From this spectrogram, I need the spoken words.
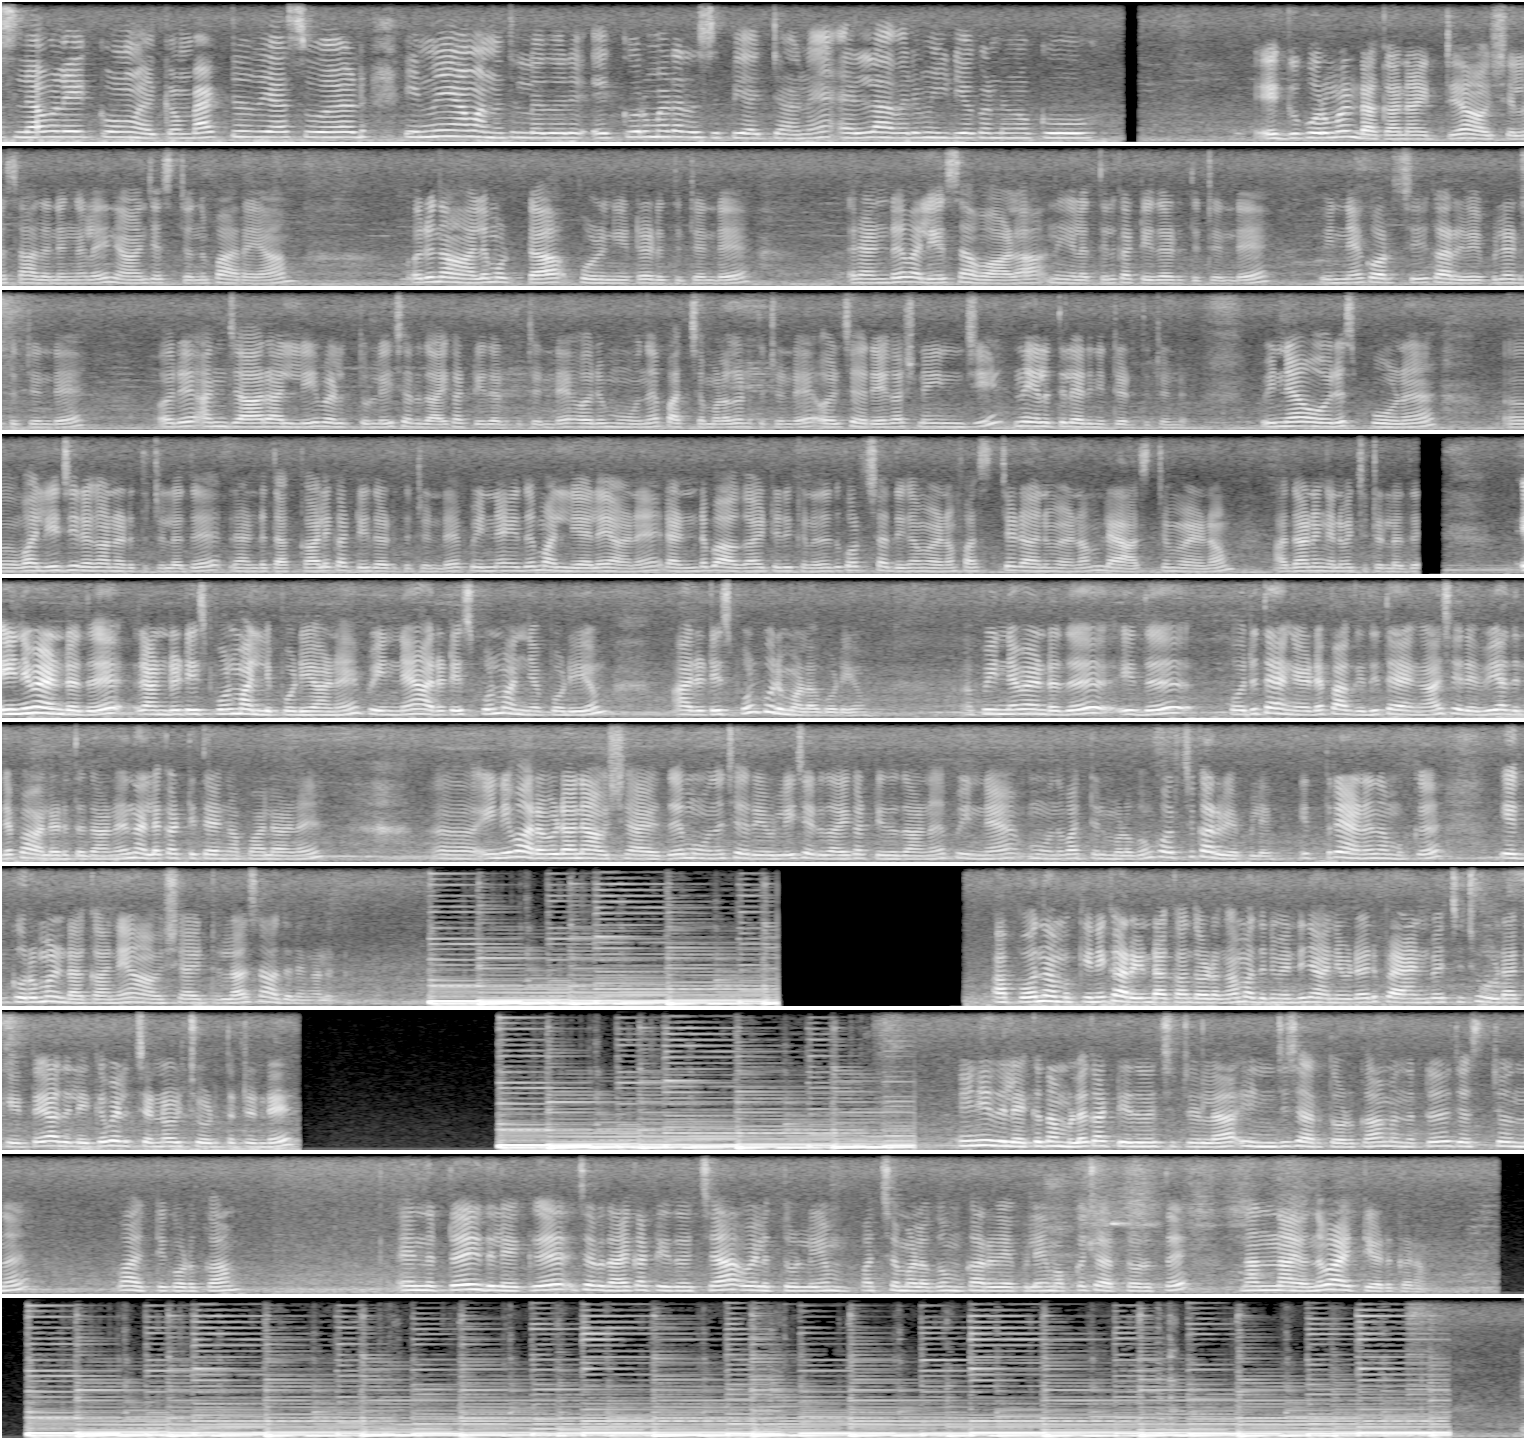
അസ്സാം welcome back to Diya's world ഇന്ന് ഞാൻ വന്നിട്ടുള്ളത് ഒരു എഗ്ഗുറുമയുടെ റെസിപ്പി ആയിട്ടാണ്. എല്ലാവരും വീഡിയോ കണ്ടു നോക്കൂ. എഗ്ഗ് കുറുമ ഉണ്ടാക്കാനായിട്ട് ആവശ്യമുള്ള സാധനങ്ങൾ ഞാൻ ജസ്റ്റ് ഒന്ന് പറയാം. ഒരു നാല് മുട്ട പുഴുങ്ങിയിട്ട് എടുത്തിട്ടുണ്ട്. രണ്ട് വലിയ സവാള നീളത്തിൽ കട്ട് ചെയ്ത് എടുത്തിട്ടുണ്ട് പിന്നെ കുറച്ച് കറിവേപ്പില എടുത്തിട്ടുണ്ട്. ഒരു അഞ്ചാറ് അല്ലി വെളുത്തുള്ളി ചെറുതായി കട്ട് ചെയ്തെടുത്തിട്ടുണ്ട്. ഒരു മൂന്ന് പച്ചമുളക് എടുത്തിട്ടുണ്ട്. ഒരു ചെറിയ കഷ്ണം ഇഞ്ചി നീളത്തിൽ അരിഞ്ഞിട്ട് എടുത്തിട്ടുണ്ട്. പിന്നെ ഒരു സ്പൂണ് വലിയ ജീരകമാണ് എടുത്തിട്ടുള്ളത്. രണ്ട് തക്കാളി കട്ട് ചെയ്തെടുത്തിട്ടുണ്ട്. പിന്നെ ഇത് മല്ലിയിലയാണ്. രണ്ട് ഭാഗമായിട്ടിരിക്കുന്നത് ഇത് കുറച്ചധികം വേണം. ഫസ്റ്റ് ഇടാനും വേണം. ലാസ്റ്റും വേണം. അതാണ് ഇങ്ങനെ വെച്ചിട്ടുള്ളത്. ഇനി വേണ്ടത് രണ്ട് ടീസ്പൂൺ മല്ലിപ്പൊടിയാണ്. പിന്നെ അര ടീസ്പൂൺ മഞ്ഞൾപ്പൊടിയും അര ടീസ്പൂൺ കുരുമുളക് പൊടിയും. പിന്നെ വേണ്ടത് ഇത് ഒരു തേങ്ങയുടെ പകുതി തേങ്ങ ചിരവി അതിന്റെ പാലെടുത്തതാണ്. നല്ല കട്ടി തേങ്ങാപ്പാലാണ്. ഇനി വറവിടാൻ ആവശ്യമായത് മൂന്ന് ചെറിയ ഉള്ളി ചെറുതായി കട്ട് ചെയ്തതാണ്. പിന്നെ മൂന്ന് വറ്റൽമുളകും കുറച്ച് കറിവേപ്പിലയും. ഇത്രയാണ് നമുക്ക് എഗ് കുറുമ ഉണ്ടാക്കാൻ ആവശ്യമായിട്ടുള്ള സാധനങ്ങൾ അപ്പോൾ നമുക്കിനി കറി ഉണ്ടാക്കാൻ തുടങ്ങാം. അതിനുവേണ്ടി ഞാനിവിടെ ഒരു പാൻ വെച്ച് ചൂടാക്കിയിട്ട് അതിലേക്ക് വെളിച്ചെണ്ണ ഒഴിച്ചു കൊടുത്തിട്ടുണ്ട്. ഇനി ഇതിലേക്ക് നമ്മൾ കട്ട് ചെയ്ത് വെച്ചിട്ടുള്ള ഇഞ്ചി ചേർത്ത് കൊടുക്കാം. എന്നിട്ട് ജസ്റ്റ് ഒന്ന് വഴറ്റി കൊടുക്കാം. എന്നിട്ട് ഇതിലേക്ക് ചെറുതായി കട്ട് ചെയ്ത് വെച്ച വെളുത്തുള്ളിയും പച്ചമുളകും കറിവേപ്പിലയും ഒക്കെ ചേർത്ത് കൊടുത്ത് നന്നായി ഒന്ന് വഴറ്റിയെടുക്കണം.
